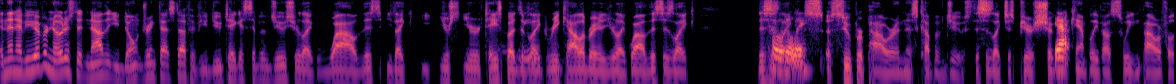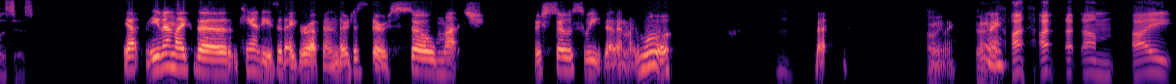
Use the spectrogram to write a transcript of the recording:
And then have you ever noticed that now that you don't drink that stuff, if you do take a sip of juice, you're like, wow, this like your your taste buds have like recalibrated. You're like, wow, this is like this is Totally. like s- a superpower in this cup of juice. This is like just pure sugar. I can't believe how sweet and powerful this is. Yeah. Even like the candies that I grew up in, they're just they're so much. They're so sweet that I'm like, whoa. All right. Anyway. Fair Anyway. I, I, I, um, I,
